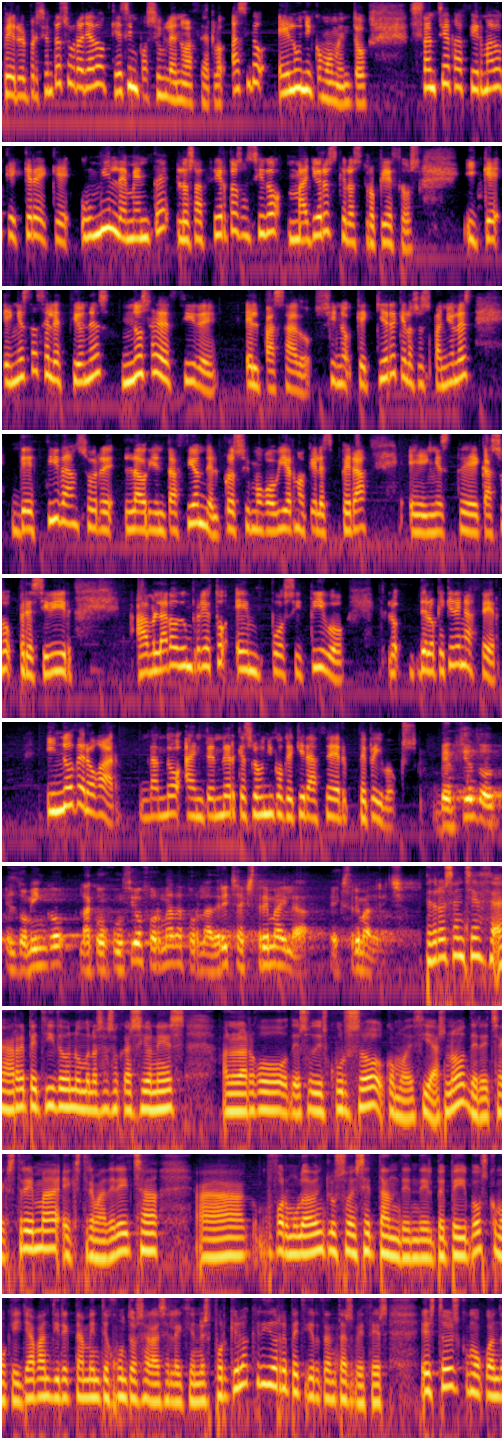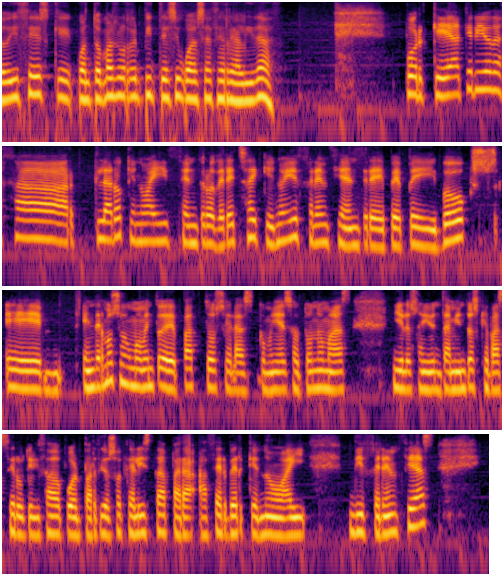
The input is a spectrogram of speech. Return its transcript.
pero el presidente ha subrayado que es imposible no hacerlo. Ha sido el único momento. Sánchez ha afirmado que cree que humildemente los aciertos han sido mayores que los tropiezos y que en estas elecciones no se decide el pasado, sino que quiere que los españoles decidan sobre la orientación del próximo gobierno que le espera, en este caso, presidir ha hablado de un proyecto en positivo, de lo que quieren hacer y no derogar, dando a entender que es lo único que quiere hacer PP y Vox. Venciendo el domingo la conjunción formada por la derecha extrema y la extrema derecha. Pedro Sánchez ha repetido en numerosas ocasiones a lo largo de su discurso, como decías, ¿no? Derecha extrema, extrema derecha. Ha formulado incluso ese tándem del PP y Vox como que ya van directamente juntos a las elecciones. ¿Por qué lo ha querido repetir tantas veces? Esto es como cuando dices que cuanto más lo repites igual se hace realidad porque ha querido dejar claro que no hay centro derecha y que no hay diferencia entre PP y Vox. Eh, entremos en un momento de pactos en las comunidades autónomas y en los ayuntamientos que va a ser utilizado por el Partido Socialista para hacer ver que no hay diferencias,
